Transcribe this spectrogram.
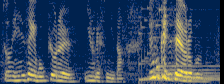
저는 인생의 목표를 이루겠습니다. 행복해지세요, 여러분.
